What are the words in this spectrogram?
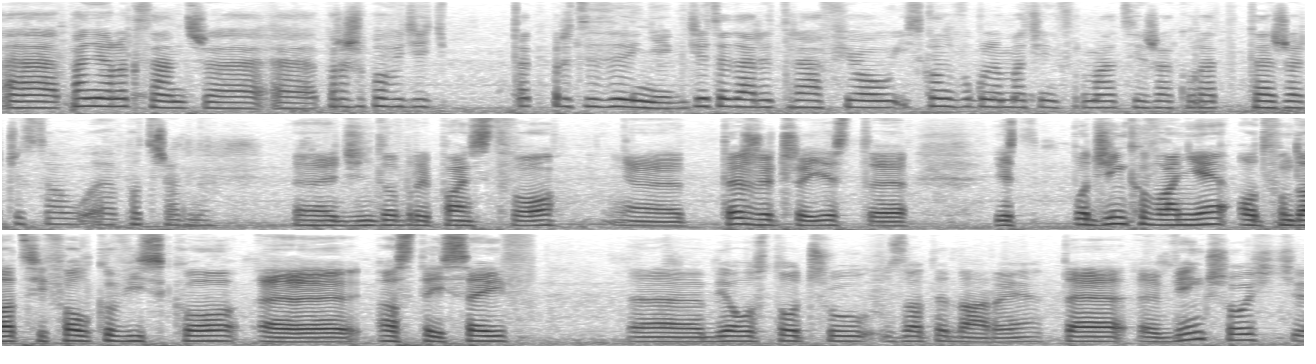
E, Panie Aleksandrze, e, proszę powiedzieć tak precyzyjnie, gdzie te dary trafią i skąd w ogóle macie informację, że akurat te rzeczy są potrzebne? Dzień dobry Państwu. Te rzeczy jest, jest podziękowanie od Fundacji Falkowisko e, a Stay Safe Białostoczu za te dary. Te e, większość e,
